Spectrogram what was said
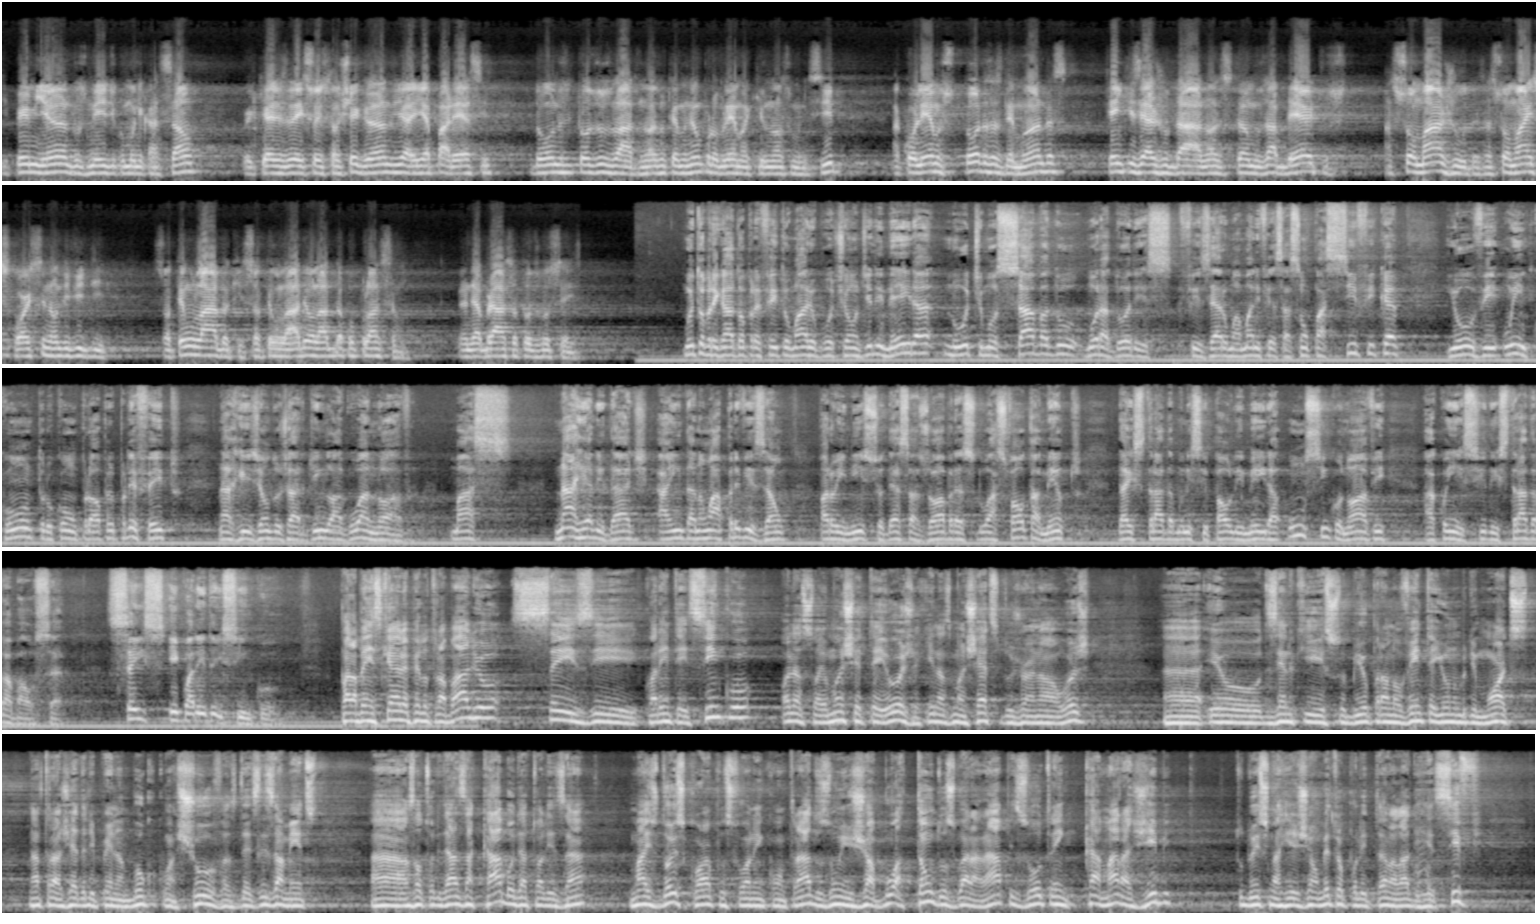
e permeando os meios de comunicação, porque as eleições estão chegando e aí aparecem donos de todos os lados. Nós não temos nenhum problema aqui no nosso município, acolhemos todas as demandas. Quem quiser ajudar, nós estamos abertos a somar ajudas, a somar esforços e não dividir. Só tem um lado aqui, só tem um lado é o lado da população. Grande abraço a todos vocês. Muito obrigado ao prefeito Mário Botion de Limeira. No último sábado, moradores fizeram uma manifestação pacífica e houve um encontro com o próprio prefeito na região do Jardim Lagoa Nova. Mas, na realidade, ainda não há previsão para o início dessas obras do asfaltamento da Estrada Municipal Limeira 159, a conhecida Estrada da Balsa. 6 e 45 Parabéns, Keller, pelo trabalho. 6 e 45 Olha só, eu manchetei hoje, aqui nas manchetes do jornal hoje, Uh, eu dizendo que subiu para 91 o número de mortes na tragédia de Pernambuco com as chuvas, deslizamentos. Uh, as autoridades acabam de atualizar, mais dois corpos foram encontrados, um em Jaboatão dos Guararapes, outro em Camaragibe, tudo isso na região metropolitana lá de Recife.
